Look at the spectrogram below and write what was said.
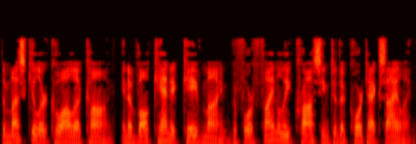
the muscular koala Kong, in a volcanic cave mine before finally crossing to the Cortex Island.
